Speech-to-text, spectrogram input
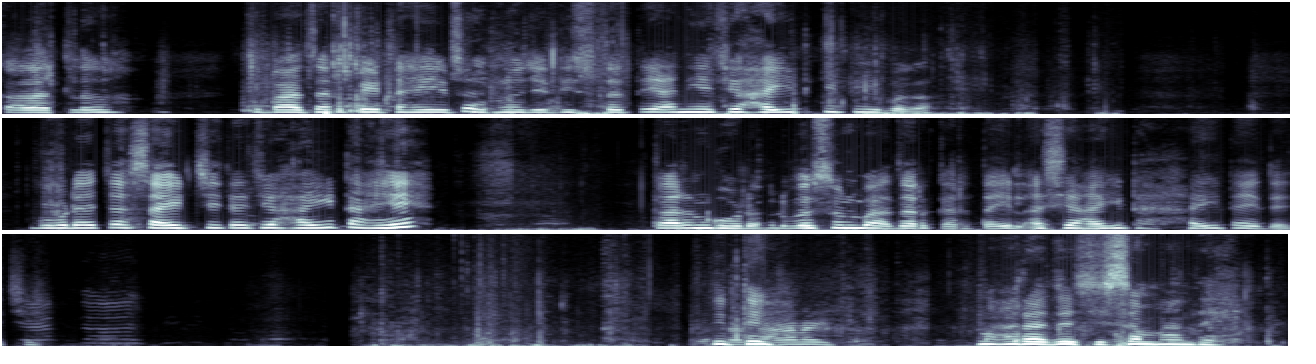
काळातलं ते बाजारपेठ आहे पूर्ण जे दिसतं ते आणि याची हाईट किती आहे बघा. घोड्याच्या साईडची त्याची हाईट आहे. कारण घोड्यावर बसून बाजार करता येईल अशी हाईट हाईट आहे त्याची. तिथे महाराजाची समाधी आहे.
